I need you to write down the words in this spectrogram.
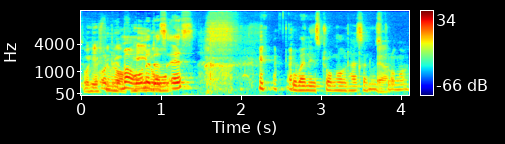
So, hier Und immer ohne das S. Wobei, nee, Stronghold heißt ja nur Ja. Stronghold.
